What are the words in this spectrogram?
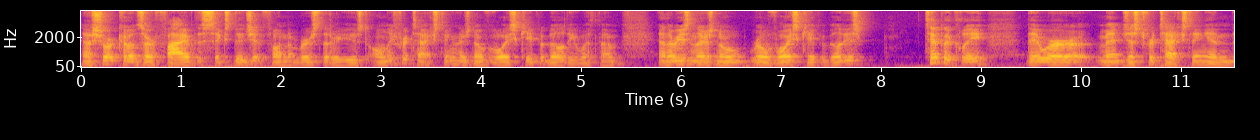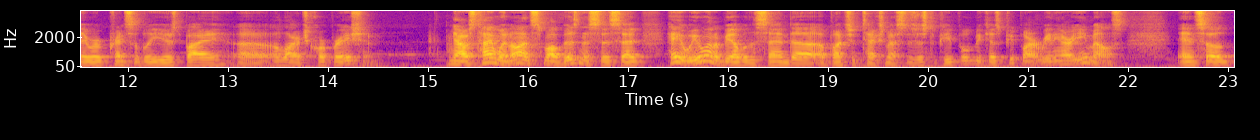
Now, short codes are five to six digit phone numbers that are used only for texting. There's no voice capability with them. And the reason there's no real voice capability is typically they were meant just for texting and they were principally used by uh, a large corporation. Now, as time went on, small businesses said, hey, we want to be able to send uh, a bunch of text messages to people because people aren't reading our emails. And so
